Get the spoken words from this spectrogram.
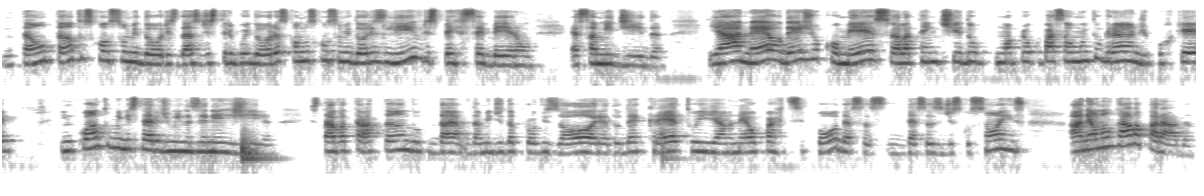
Então, tanto os consumidores das distribuidoras como os consumidores livres perceberam essa medida. E a ANEL, desde o começo, ela tem tido uma preocupação muito grande, porque enquanto o Ministério de Minas e Energia estava tratando da, da medida provisória, do decreto, e a ANEL participou dessas, dessas discussões, a ANEL não estava parada.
